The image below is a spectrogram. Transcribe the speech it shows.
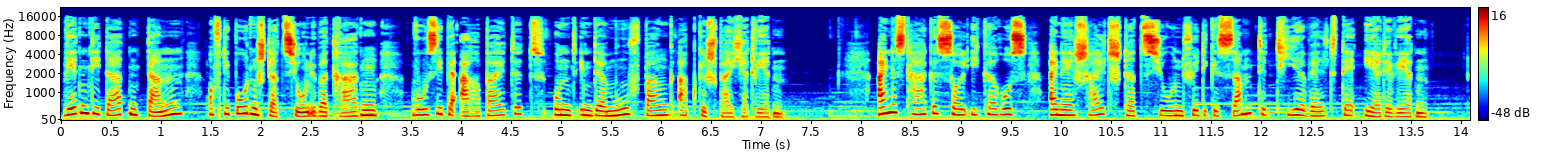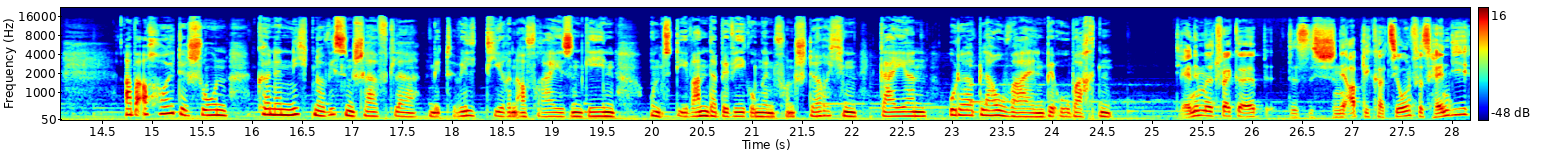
werden die Daten dann auf die Bodenstation übertragen, wo sie bearbeitet und in der Movebank abgespeichert werden. Eines Tages soll Icarus eine Schaltstation für die gesamte Tierwelt der Erde werden. Aber auch heute schon können nicht nur Wissenschaftler mit Wildtieren auf Reisen gehen und die Wanderbewegungen von Störchen, Geiern oder Blauwalen beobachten. Die Animal Tracker App, das ist eine Applikation fürs Handy.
